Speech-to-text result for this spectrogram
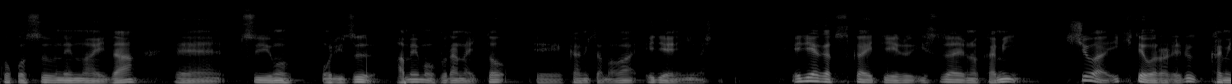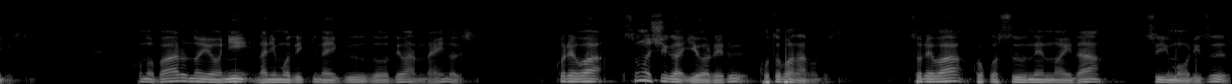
ここ数年の間、えー、梅雨も降りず雨も降らないと、えー、神様はエリアに言いました。エリアが仕えているイスラエルの神主は生きておられる神です。このバールのように何もできない偶像ではないのです。これはその主が言われる言葉なのです。それはここ数年の間水も降りず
